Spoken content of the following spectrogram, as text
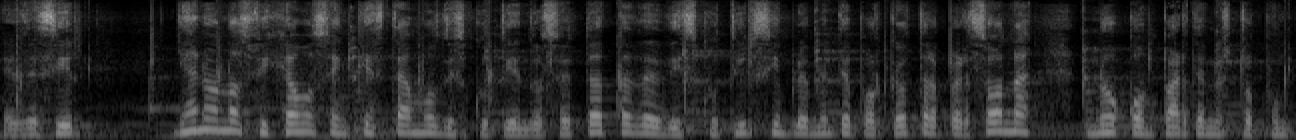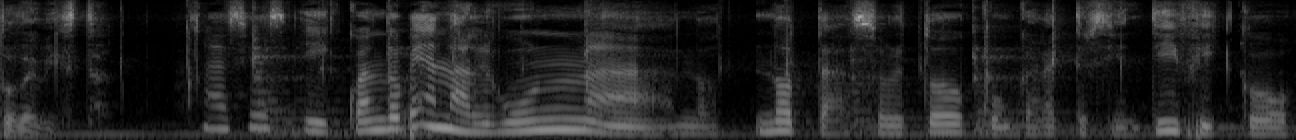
Es decir, ya no nos fijamos en qué estamos discutiendo, se trata de discutir simplemente porque otra persona no comparte nuestro punto de vista. Así es, y cuando vean alguna nota, sobre todo con carácter científico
